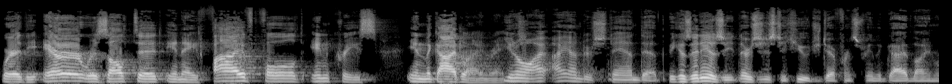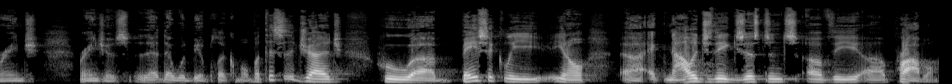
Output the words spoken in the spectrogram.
where the error resulted in a five-fold increase in the guideline range. You know, I, I understand that because it is, there's just a huge difference between the guideline range ranges that, that would be applicable. But this is a judge who uh, basically, you know, uh, acknowledged the existence of the uh, problem.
